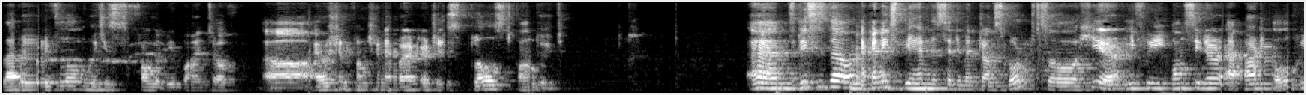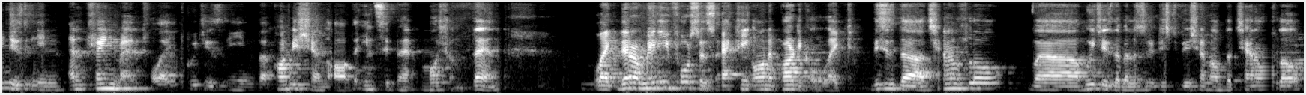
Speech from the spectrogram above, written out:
laboratory flow, which is from the viewpoint of uh, erosion function apparatus, is closed conduit. And this is the mechanics behind the sediment transport. So here, if we consider a particle which is in entrainment, like which is in the condition of the incipient motion, then like there are many forces acting on a particle like this is the channel flow uh, which is the velocity distribution of the channel flow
